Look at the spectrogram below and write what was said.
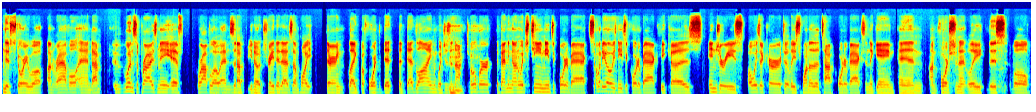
this story will unravel. And I'm it wouldn't surprise me if Garoppolo ends up, you know, traded at some point during like before the de- the deadline, which is in Mhm. October. Depending on which team needs a quarterback, somebody always needs a quarterback because injuries always occur to at least one of the top quarterbacks in the game, and unfortunately, this will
